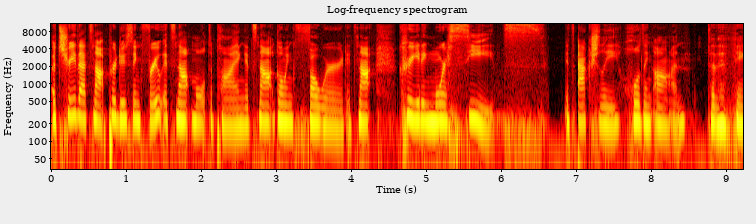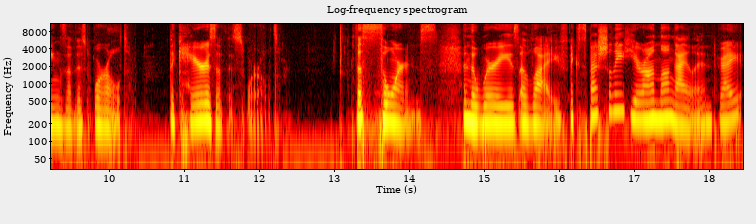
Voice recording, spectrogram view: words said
a tree that's not producing fruit, it's not multiplying, it's not going forward, it's not creating more seeds. It's actually holding on to the things of this world, the cares of this world, the thorns and the worries of life, especially here on Long Island, right?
